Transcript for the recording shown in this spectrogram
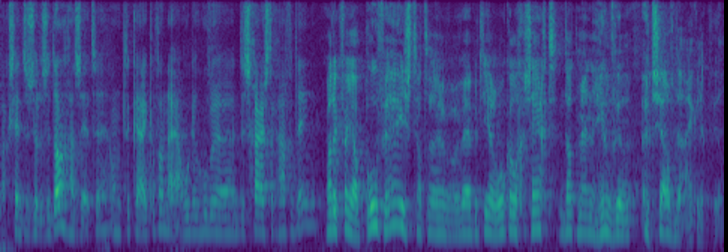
accenten zullen ze dan gaan zetten om te kijken van, nou ja, hoe, de, hoe we de schaarste gaan verdelen. Wat ik van jou proef hè, is dat, we hebben het eerder ook al gezegd, dat men heel veel hetzelfde eigenlijk wil.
